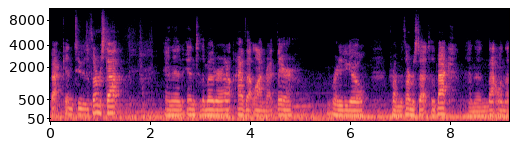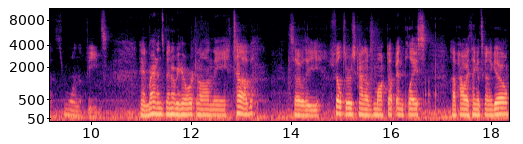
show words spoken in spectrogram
back into the thermostat, and then into the motor. I have that line right there, ready to go from the thermostat to the back, and then that one, that's one that feeds. And Brandon's been over here working on the tub, so the filter's kind of mocked up in place of how I think it's going to go,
